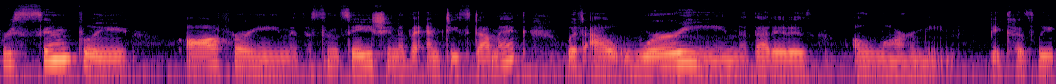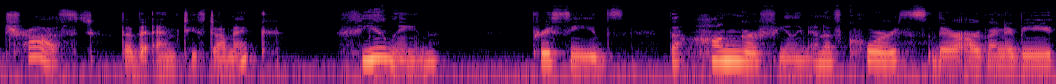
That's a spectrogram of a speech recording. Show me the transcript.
We're simply offering the sensation of an empty stomach without worrying that it is alarming because we trust that the empty stomach feeling precedes the hunger feeling. And of course, there are going to be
